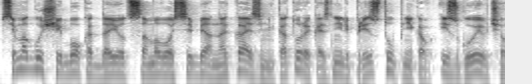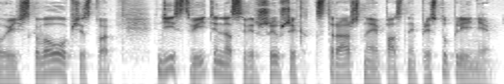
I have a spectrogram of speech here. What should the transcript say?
Всемогущий Бог отдает самого себя на казнь, которой казнили преступников, изгоев человеческого общества, действительно совершивших страшное и опасное преступление –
